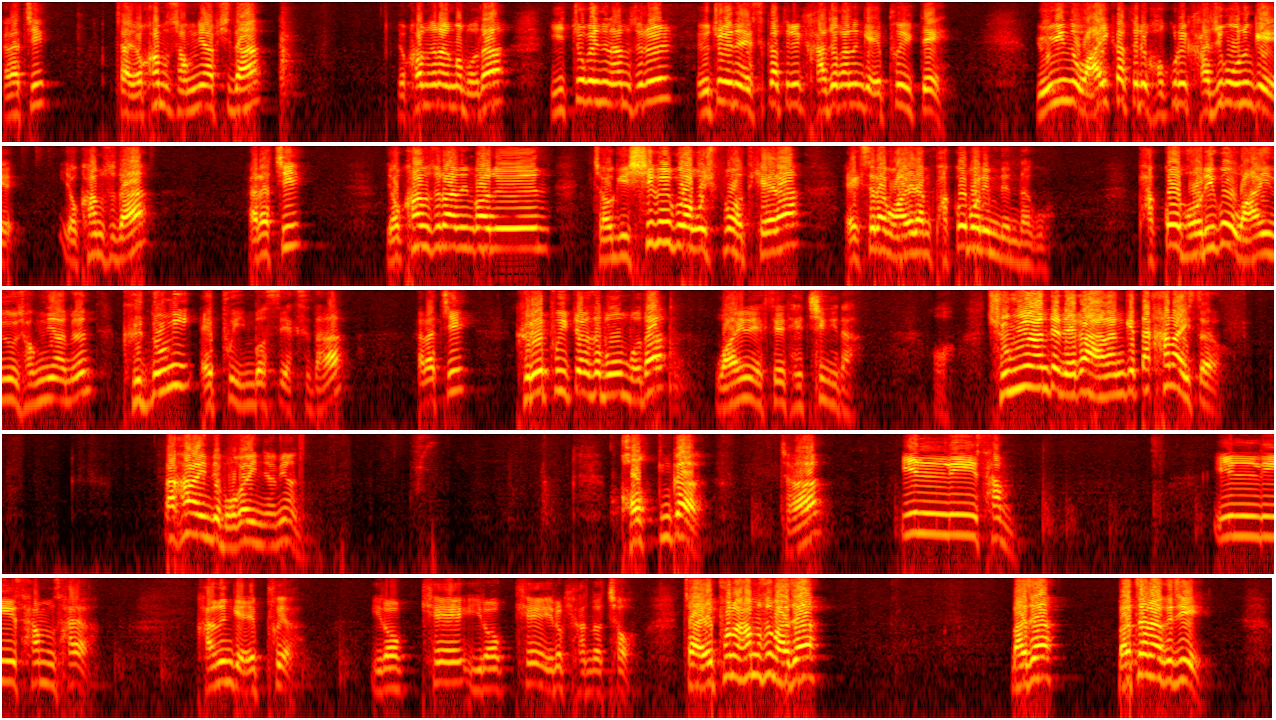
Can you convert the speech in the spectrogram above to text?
알았지? 자, 역함수 정리합시다. 역함수라는 건 뭐다? 이쪽에 있는 함수를 이쪽에 있는 x값들을 가져가는 게 f일 때 여기 있는 y값들을 거꾸로 가지고 오는 게 역함수다. 알았지? 역함수라는 거는 저기 식을 구하고 싶으면 어떻게 해라? x랑 y랑 바꿔버리면 된다고. 바꿔버리고 y로 정리하면 그 놈이 f 인버스 x다. 알았지? 그래프 입장에서 보면 뭐다? y는 x의 대칭이다. 어, 중요한데 내가 안 한 게 딱 하나 있어요. 딱 하나 있는데 뭐가 있냐면 거, 그러니까 자 1, 2, 3 1, 2, 3, 4야. 가는 게 f야. 이렇게 이렇게 이렇게 간다 쳐. 자 f는 함수 맞아? 맞아? 맞잖아 그지?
